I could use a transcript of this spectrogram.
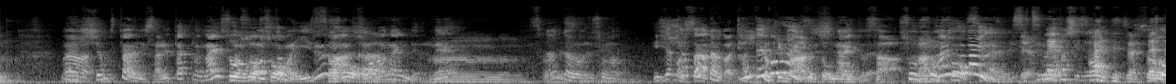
ん。まあ一緒くたにされたくないと思う人もいるのはしょうがないんだよね。なんだろうねその一緒くでもさたがいい時もあると思うんだよ。そうそうそう。わかんないんだよね。説明もしづらい。そうそうそう。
